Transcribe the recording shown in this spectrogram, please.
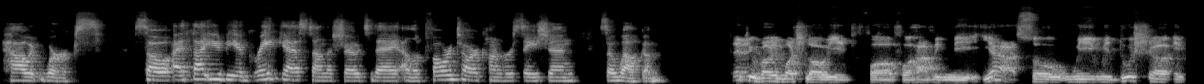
how it works. So I thought you'd be a great guest on the show today. I look forward to our conversation. So welcome. Thank you very much, Laurie, for, for having me. Yeah, so we, we do share a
